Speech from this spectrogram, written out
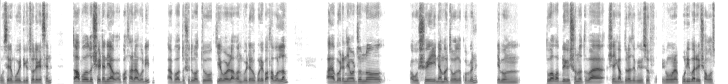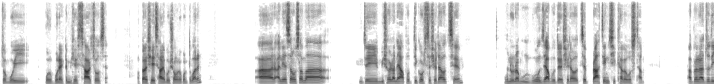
হোসেনের বইয়ের দিকে চলে গেছেন। তো আপাতত সেটা নিয়ে কথা না বলি। আপাতত শুধুমাত্র কি বড় লাহওয়ান বইটার উপরে কথা বললাম। বইটা নেওয়ার জন্য অবশ্যই এই নাম্বার যোগাযোগ করবেন এবং তোয়া পাবলিকেশন অথবা শেখ আব্দুল রাজাক ইউসুফ এবং ওনার পরিবারের সমস্ত বই উপরে একটা বিশেষ ছাড় চলছে। আপনারা সেই ছাড়ের বই সংগ্রহ করতে পারেন। আর আলী হাসান ওসামা যে বিষয়টা নিয়ে আপত্তি করছে সেটা হচ্ছে ওনার মূল যে আপত্তি সেটা হচ্ছে প্রাচীন শিক্ষা ব্যবস্থা। আপনারা যদি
